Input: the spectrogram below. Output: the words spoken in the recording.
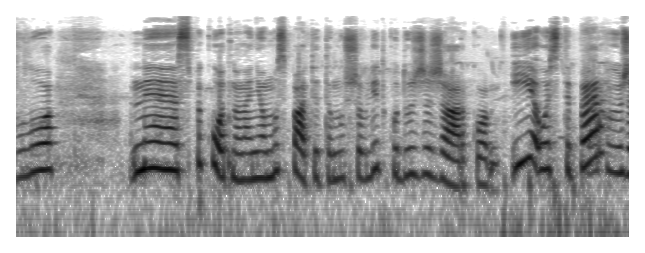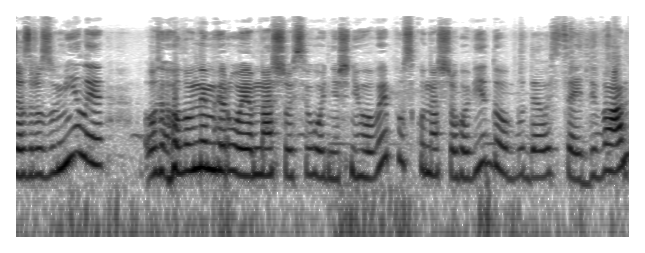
було не спекотно на ньому спати, тому що влітку дуже жарко. І ось тепер ви вже зрозуміли. Головним героєм нашого сьогоднішнього випуску, нашого відео, буде ось цей диван,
